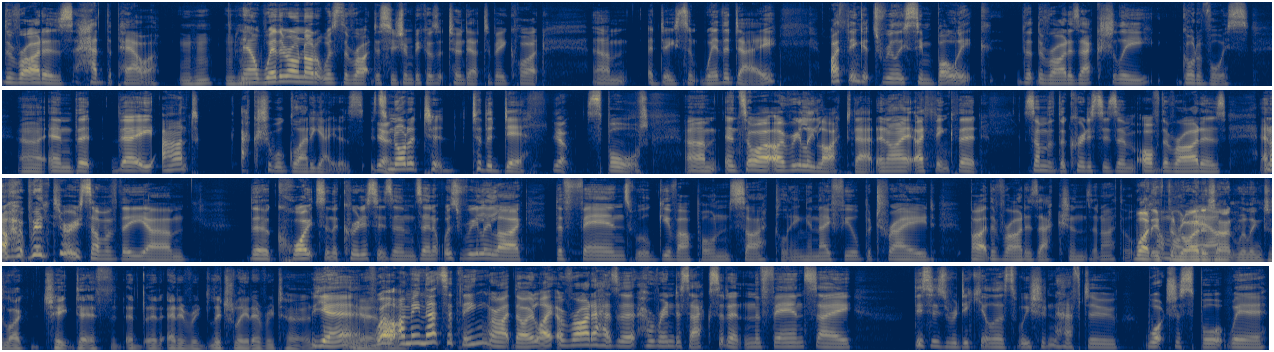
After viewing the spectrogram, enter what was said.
the riders had the power. Mm-hmm, Now, whether or not it was the right decision because it turned out to be quite um, a decent weather day, I think it's really symbolic that the riders actually got a voice uh, and that they aren't actual gladiators. It's Yeah. not a to, to the death Yep. sport. Um, and so I, I really liked that. And I, I think that some of the criticism of the riders, and I went through some of the um, the quotes and the criticisms, and it was really like the fans will give up on cycling and they feel betrayed by the riders' actions. And I thought, What if the on riders now. aren't willing to like cheat death at, at, at every, literally at every turn? Yeah. Yeah, well. I mean, that's the thing, right, though. Like, a rider has a horrendous accident, and the fans say, this is ridiculous. We shouldn't have to watch a sport where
